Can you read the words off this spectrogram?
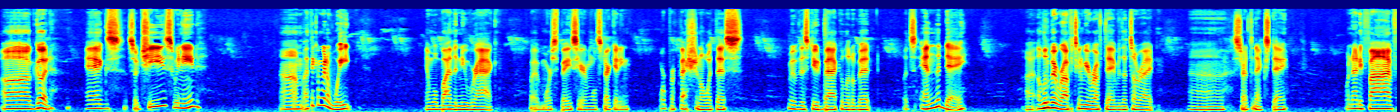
Uh, good. Eggs. So cheese we need. Um, I think I'm gonna wait, and we'll buy the new rack. I have more space here, and we'll start getting more professional with this. Move this dude back a little bit. Let's end the day. Uh, a little bit rough. It's gonna be a rough day, but that's all right. Uh, start the next day. 195.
